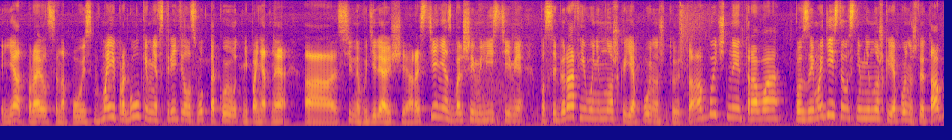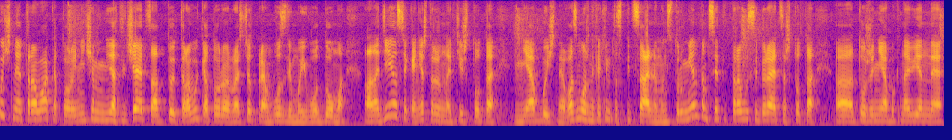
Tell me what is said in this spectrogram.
Я отправился на поиск. В моей прогулке мне встретилось вот такое вот непонятное, а, сильно выделяющее растение с большими листьями. Пособирав его немножко, я понял, что это обычная трава. Повзаимодействовав с ним немножко, я понял, что это обычная трава, которая ничем не отличается от той травы, которая растет прямо возле моего дома. А надеялся, конечно же, найти что-то необычное. Возможно, каким-то специальным инструментом с этой травы собирается что-то э, тоже необыкновенное.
